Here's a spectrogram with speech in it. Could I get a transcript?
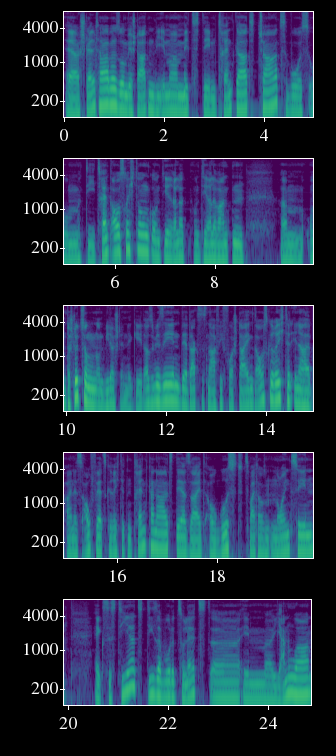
erstellt habe. So, und wir starten wie immer mit dem Trendguard-Chart, wo es um die Trendausrichtung und die, und die relevanten ähm, Unterstützungen und Widerstände geht. Also wir sehen, der DAX ist nach wie vor steigend ausgerichtet innerhalb eines aufwärts gerichteten Trendkanals, der seit August 2019 existiert. Dieser wurde zuletzt äh, im äh, Januar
